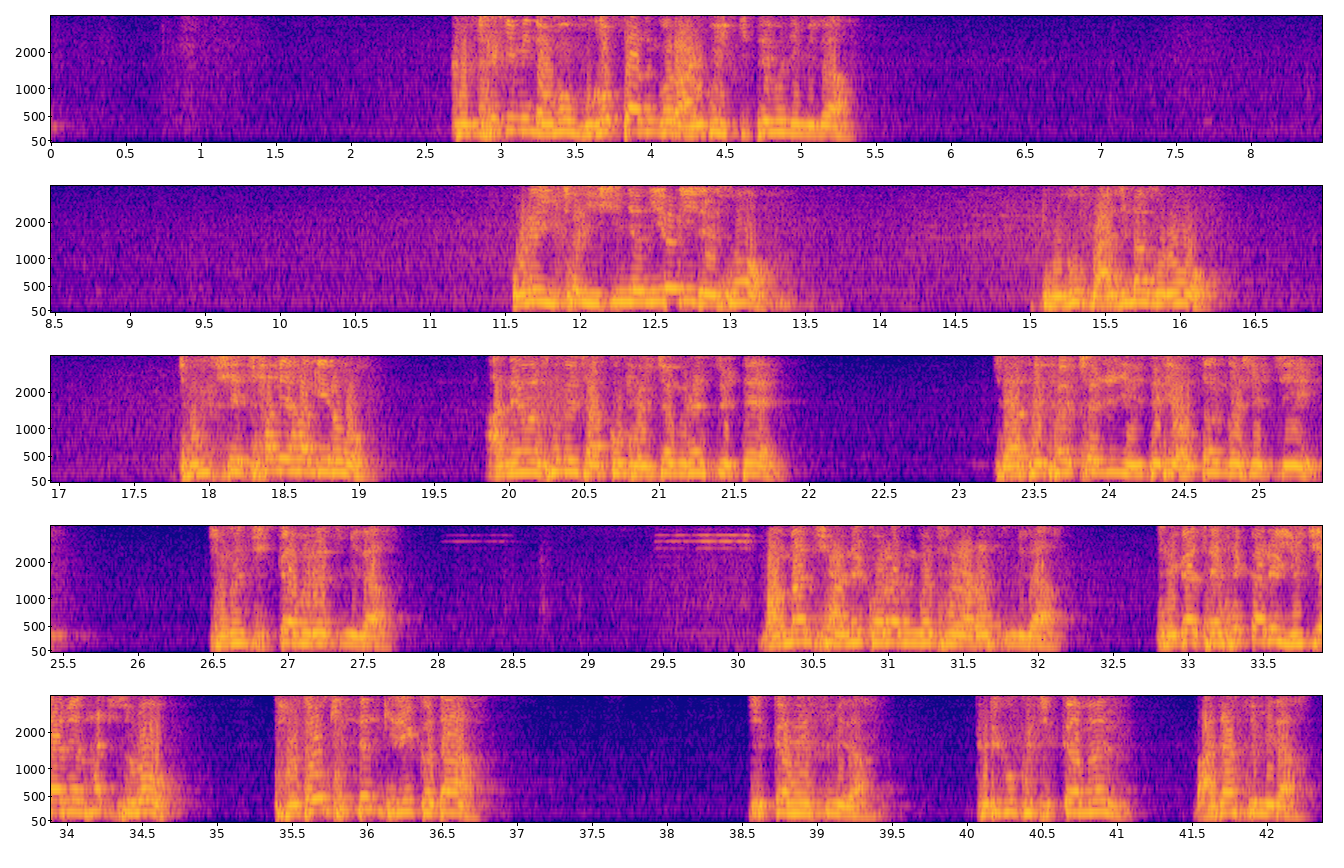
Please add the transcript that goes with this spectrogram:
그 책임이 너무 무겁다는 걸 알고 있기 때문입니다. 올해 2020년 1월이 돼서 결국 마지막으로 정치에 참여하기로 아내와 손을 잡고 결정을 했을 때 제 앞에 펼쳐질 일들이 어떤 것일지 저는 직감을 했습니다. 만만치 않을 거라는 걸 잘 알았습니다. 제가 제 색깔을 유지하면 할수록 더더욱 힘든 길일 거다. 직감했습니다. 그리고 그 직감은 맞았습니다.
